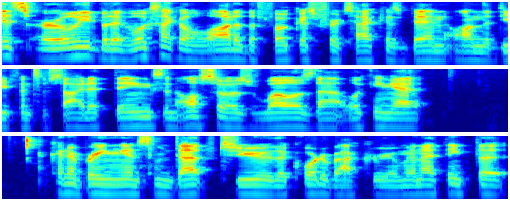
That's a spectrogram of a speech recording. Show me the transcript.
it's early, but it looks like a lot of the focus for Tech has been on the defensive side of things, and also as well as that, looking at kind of bringing in some depth to the quarterback room. And I think that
